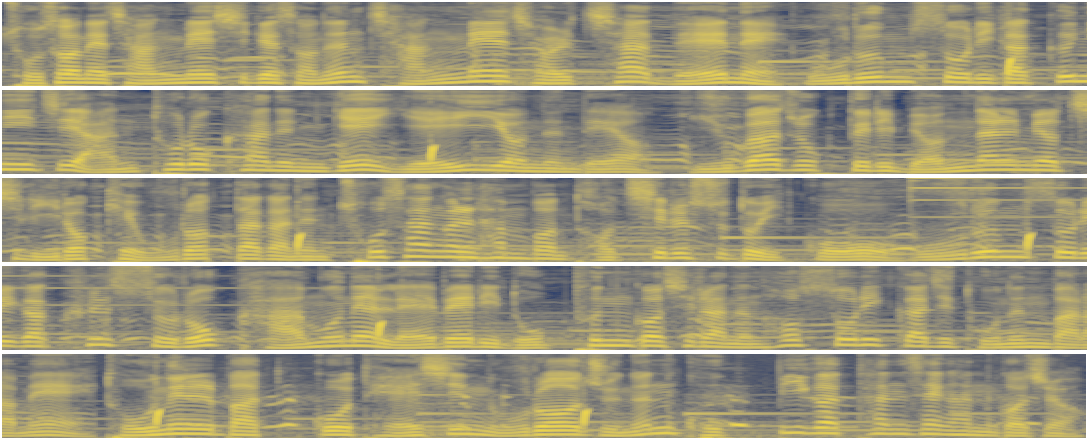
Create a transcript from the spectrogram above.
조선의 장례식에서는 장례 절차 내내 울음소리가 끊이지 않도록 하는 게 예의였는데요. 유가족들이 몇 날 며칠 이렇게 울었다가는 초상을 한 번 더 치를 수도 있고 울음소리가 클수록 가문의 레벨이 높은 것이라는 헛소리까지 도는 바람에 돈을 받고 대신 울어주는 곡비가 탄생한 거죠.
